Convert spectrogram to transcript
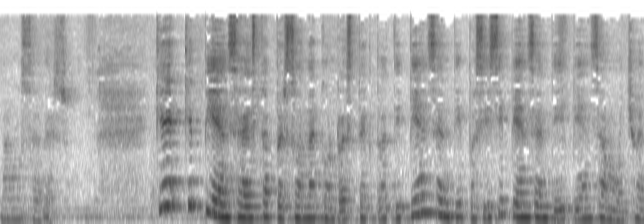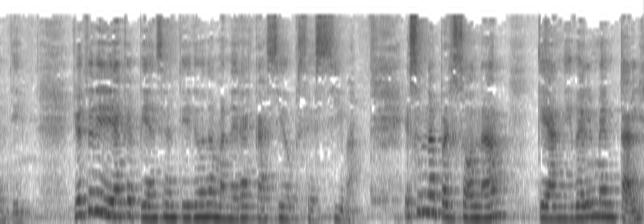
vamos a ver. ¿Qué, ¿Qué, piensa esta persona con respecto a ti? ¿Piensa en ti? Pues sí, sí piensa en ti, piensa mucho en ti. Yo te diría que piensa en ti de una manera casi obsesiva. Es una persona que a nivel mental,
